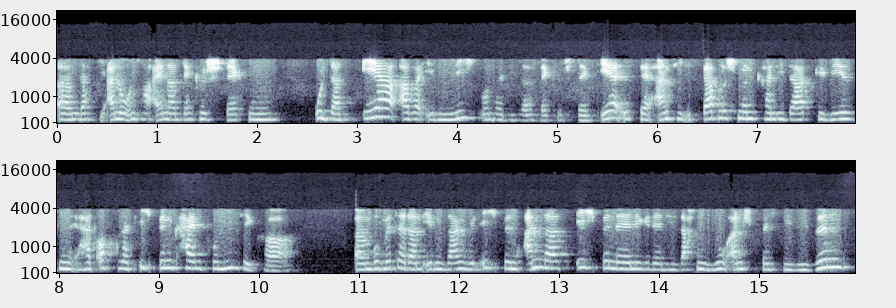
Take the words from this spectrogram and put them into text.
ähm, dass die alle unter einer Decke stecken und dass er aber eben nicht unter dieser Decke steckt. Er ist der Anti-Establishment-Kandidat gewesen. Er hat oft gesagt, ich bin kein Politiker. Ähm, womit er dann eben sagen will, ich bin anders, ich bin derjenige, der die Sachen so anspricht, wie sie sind.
